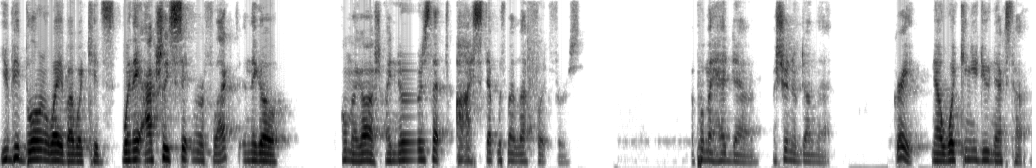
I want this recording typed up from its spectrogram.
you'd be blown away by what kids when they actually sit and reflect and they go oh my gosh i noticed that oh, i stepped with my left foot first. I put my head down. I shouldn't have done that. Great. Now what can you do next time?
